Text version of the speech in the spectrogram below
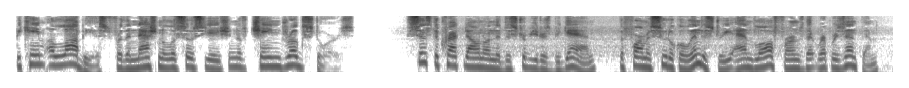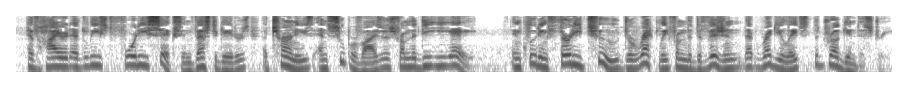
became a lobbyist for the National Association of Chain Drug Stores. Since the crackdown on the distributors began, the pharmaceutical industry and law firms that represent them have hired at least 46 investigators, attorneys, and supervisors from the DEA, including 32 directly from the division that regulates the drug industry.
